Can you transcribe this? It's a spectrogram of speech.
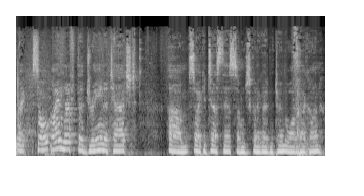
Right, so I left the drain attached um, so I could test this. So I'm just going to go ahead and turn the water back on.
